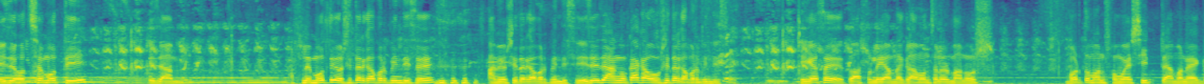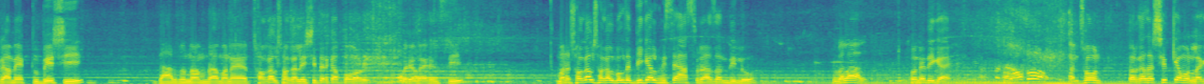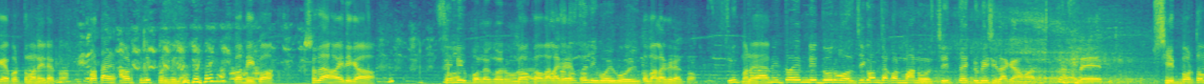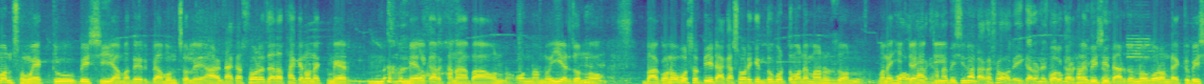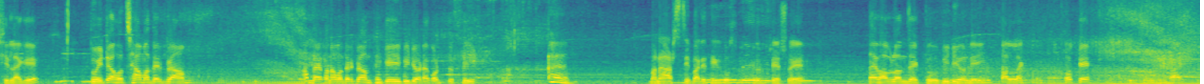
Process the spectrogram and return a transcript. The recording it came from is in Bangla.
এই যে হচ্ছে মতি। এই যে আমি। আসলে মতিও শীতের কাপড় পিন্দিছে আমিও শীতের কাপড় পিন্দিছি এই যে যে আঙ্গ কাকাও শীতের কাপড় পিন্দিছে ঠিক আছে? তো আসলে আমরা গ্রাম অঞ্চলের মানুষ। বর্তমান সময়ে শীতটা মানে গ্রামে একটু বেশি, যার জন্য আমরা মানে সকাল সকালে শীতের কাপড় পরে বাইরেছি মানে সকাল সকাল বলতে বিকাল হয়েছে, আসর আজান দিল। বেলাল, শোনে আর শোন তোর কাছে শীত কেমন লাগে বর্তমানে এটা ক? কথা আবার স্লিপ করবি না। কদি ক সোজা হয় দিকে। স্লিপ বলে করব ক, ক, ভালো করে। স্লিপ হই বই ক ভালো করে ক। মানে- মানে আমি তো এমনি দুর্বল চিকন চাকন মানুষ শীত তো একটু বেশি লাগে আমার। আসলে শীত বর্তমান সময়ে একটু বেশি আমাদের গ্রাম অঞ্চলে আর ঢাকা শহরে যারা থাকেন অনেক মেয়ের মেল কারখানা বা অন্য- অন্যান্য ইয়ের জন্য বা গণবসতি ঢাকা শহরে কিন্তু বর্তমানে মানুষজন মানে হিড্ডা বেশি না ঢাকা শহর এই কারণে কলকারখানা বেশি তার জন্য গরমটা একটু বেশি লাগে। তো এটা হচ্ছে আমাদের গ্রাম। আমরা এখন আমাদের গ্রাম থেকে এই ভিডিওটা করতেছি। মানে আসছি বাড়ি থেকে ফ্রেশ হয়ে। তাই ভাবলাম যে একটু ভিডিও নেই ভালো লাগবে। ওকে। বাই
